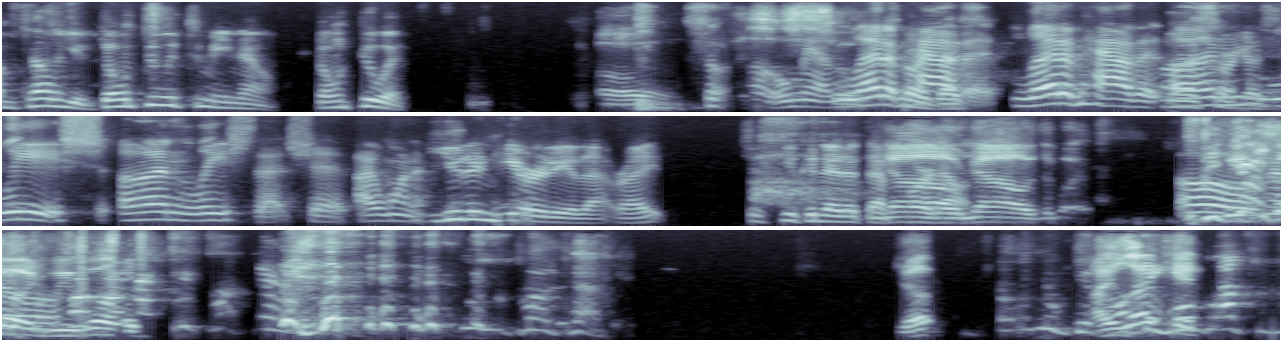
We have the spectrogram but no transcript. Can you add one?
I'm telling you, don't do it to me now. Don't do it. Oh, So, Oh man, so- let him Sorry, have guys. it. Let him have it. Uh, sorry, unleash, unleash that shit. I want it. you didn't hear any of that, right? Just you can edit that part no, out. no. The, Oh, we could. We won't. Yep. Don't you get I off like the it. Roblox with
